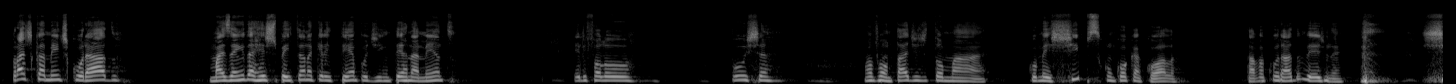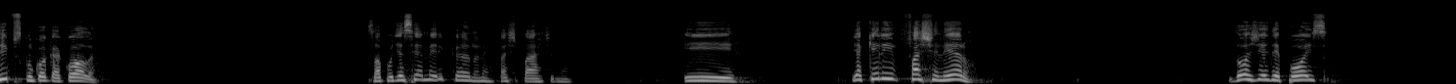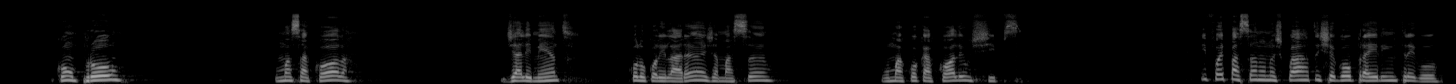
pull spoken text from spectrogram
praticamente curado, mas ainda respeitando aquele tempo de internamento, ele falou: Puxa, uma vontade de tomar comer chips com Coca-Cola. Estava curado mesmo, né? chips com Coca-Cola. Só podia ser americano, né? Faz parte, né? E, e aquele faxineiro, dois dias depois, comprou uma sacola de alimento, colocou ali laranja, maçã, uma Coca-Cola e um chips. E foi passando nos quartos e chegou para ele e entregou.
